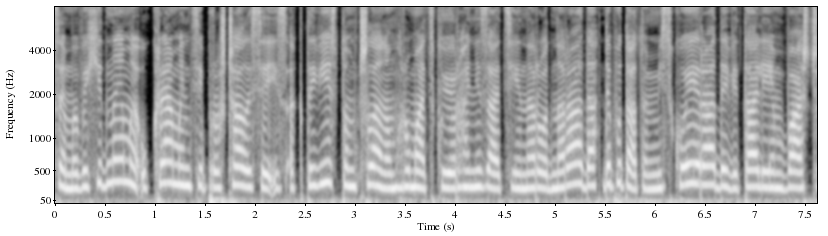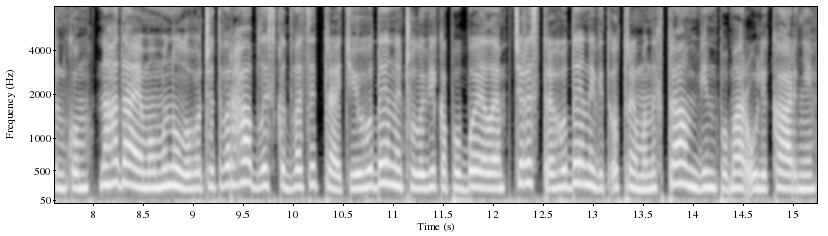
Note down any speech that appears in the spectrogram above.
Цими вихідними у Кременці прощалися із активістом, членом громадської організації Народна Рада, депутатом міської ради Віталієм Ващенком. Нагадаємо, минулого четверга близько 23-ї години чоловіка побили. Через три години від отриманих травм він помер у лікарні.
